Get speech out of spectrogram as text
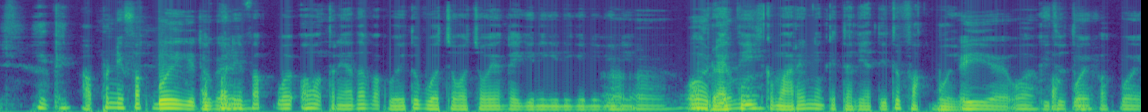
apa nih fuckboy gitu apa kan? nih fuckboy? Oh ternyata fuckboy itu buat cowok-cowok yang kayak gini gini gini gini. Heeh. oh Wah, dia berarti mah- kemarin yang kita lihat itu fuckboy. Iya wah Gitu fuckboy fuckboy.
